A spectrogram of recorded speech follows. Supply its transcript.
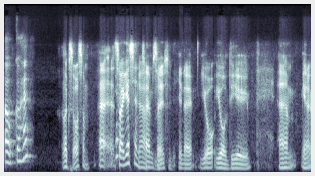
oh, go ahead. Looks awesome. Uh, yeah. So I guess in yeah, terms amazing. of you know your your view, um, you know,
